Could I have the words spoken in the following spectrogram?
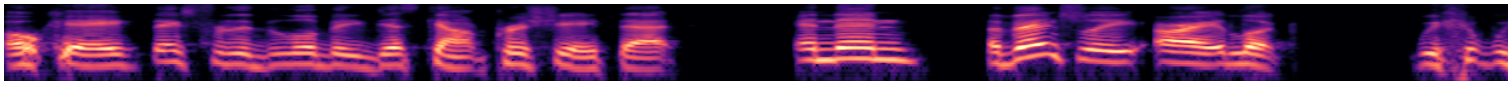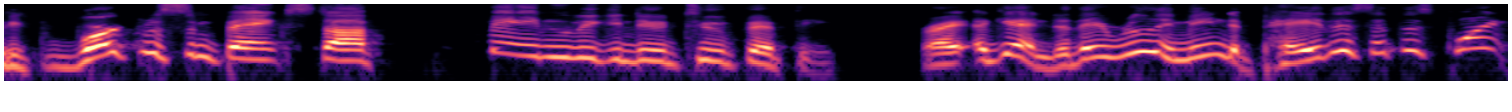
okay. Thanks for the little bitty discount. Appreciate that. And then eventually, all right, look, we, we worked with some bank stuff. Maybe we can do 250, right? Again, do they really mean to pay this at this point?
